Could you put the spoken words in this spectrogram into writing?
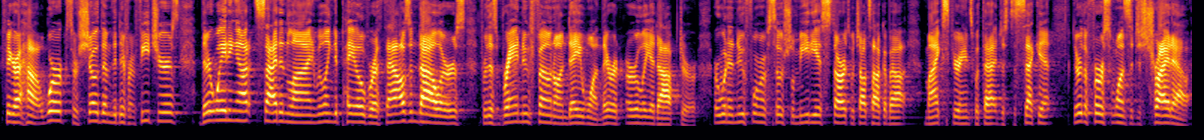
figure out how it works or show them the different features. They're waiting outside in line, willing to pay over $1,000 for this brand new phone on day one. They're an early adopter. Or when a new form of social media starts, which I'll talk about my experience with that in just a second, they're the first ones to just try it out.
